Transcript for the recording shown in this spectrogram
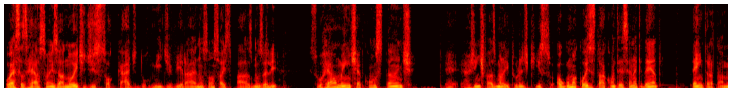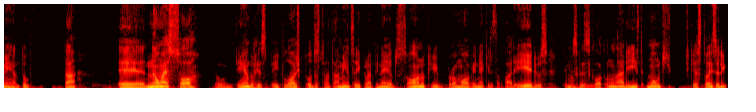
Ou essas reações à noite de socar, de dormir, de virar, não são só espasmos ali. Isso realmente é constante. É, a gente faz uma leitura de que isso, alguma coisa está acontecendo aqui dentro. Tem tratamento, tá? É, não é só, eu entendo, respeito, lógico, todos os tratamentos aí para a apneia do sono que promovem né, aqueles aparelhos, tem umas uhum. coisas que colocam no nariz, tem um monte de, de questões ali.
